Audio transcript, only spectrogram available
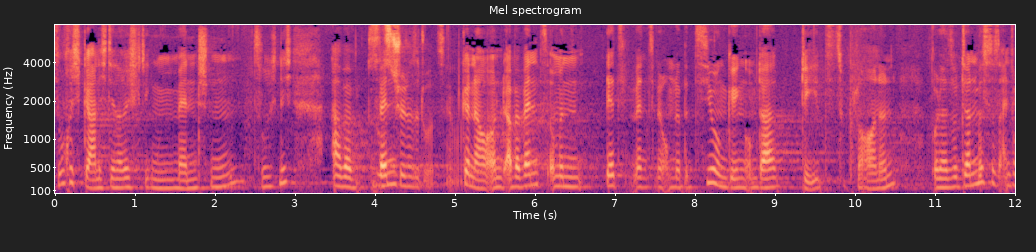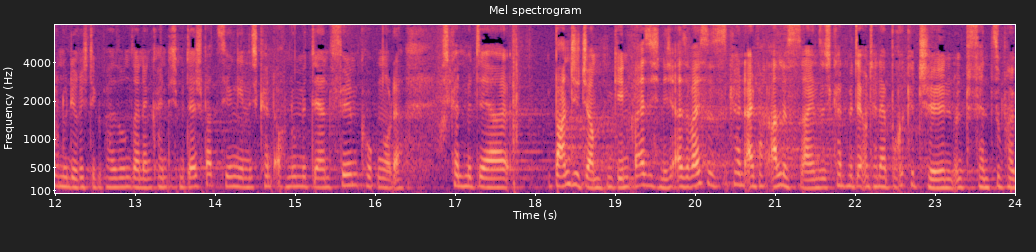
suche ich gar nicht den richtigen Menschen, suche ich nicht. Aber Das wenn ist eine schöne Situation. Genau, und aber wenn es um ein, jetzt, wenn es mir um eine Beziehung ging, um da Dates zu planen oder so, dann müsste es einfach nur die richtige Person sein. Dann könnte ich mit der spazieren gehen, ich könnte auch nur mit der einen Film gucken oder ich könnte mit der Bungee-Jumpen gehen, weiß ich nicht. Also weißt du, es könnte einfach alles sein. So, ich könnte mit der unter der Brücke chillen und fände es super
